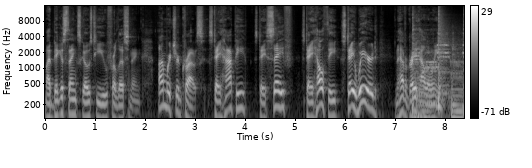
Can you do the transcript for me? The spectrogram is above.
my biggest thanks goes to you for listening. I'm Richard Crouse. Stay happy, stay safe, stay healthy, stay weird, and have a great Halloween.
